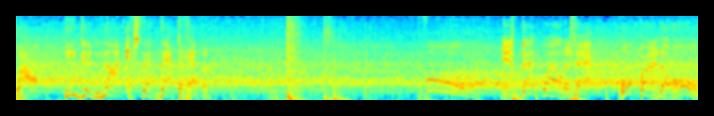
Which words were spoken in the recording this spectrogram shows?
Wow, he did not expect that to happen. And that wild attack won't find a home.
